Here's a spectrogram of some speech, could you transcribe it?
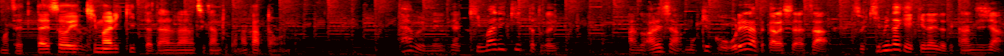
もう絶対そういう決まりきった団らんの時間とかなかったもんね。多分ねいや決まりきったとかあのあれじゃん。もう結構俺らからしたらさそれ決めなきゃいけないんだって感じじゃん。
